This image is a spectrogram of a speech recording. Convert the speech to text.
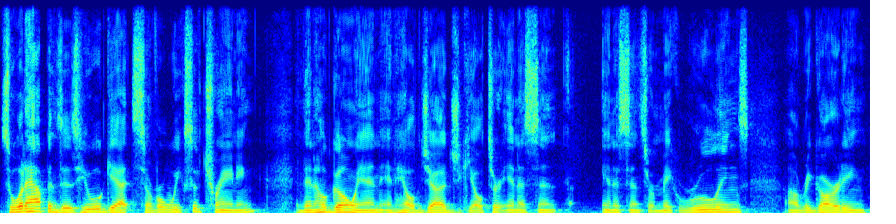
So what happens is he will get several weeks of training, and then he'll go in and he'll judge guilt or innocent, innocence or make rulings uh, regarding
